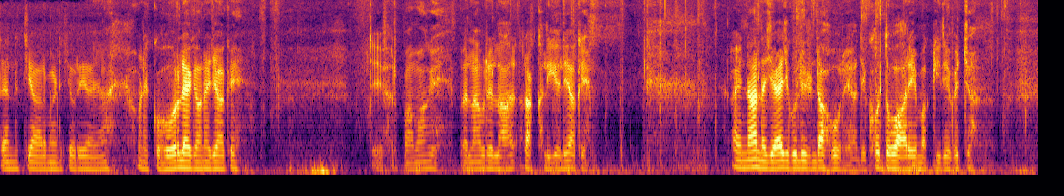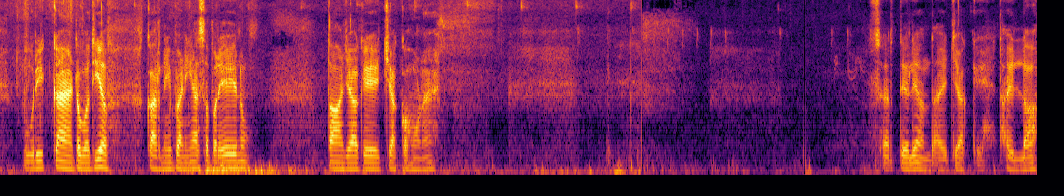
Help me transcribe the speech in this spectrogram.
ਤਿੰਨ ਚਾਰ ਮਿੰਟ ਚ ਉਰੇ ਆਇਆ। ਹੁਣ ਇੱਕ ਹੋਰ ਲੈ ਕੇ ਆਉਣੇ ਜਾ ਕੇ। ਤੇ ਫਿਰ ਪਾਵਾਂਗੇ। ਪਹਿਲਾਂ ਉਰੇ ਲਾ ਰੱਖ ਲਈਏ ਲਿਆ ਕੇ। ਇੰਨਾ ਨਜਾਇਜ਼ ਗੁੱਲੀ ਡੰਡਾ ਹੋ ਰਿਹਾ। ਦੇਖੋ ਦੁਬਾਰੇ ਮੱਕੀ ਦੇ ਵਿੱਚ। ਪੂਰੀ ਘੈਂਟ ਵਧੀਆ ਕਰਨੀ ਪੈਣੀ ਆ ਸਪਰੇਅ ਨੂੰ ਤਾਂ ਜਾ ਕੇ ਚੱਕ ਹੋਣਾ ਹੈ। ਸਿਰ ਤੇ ਲਿਆਂਦਾ ਇਹ ਚੱਕ ਕੇ। ਥੈਲਾ।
